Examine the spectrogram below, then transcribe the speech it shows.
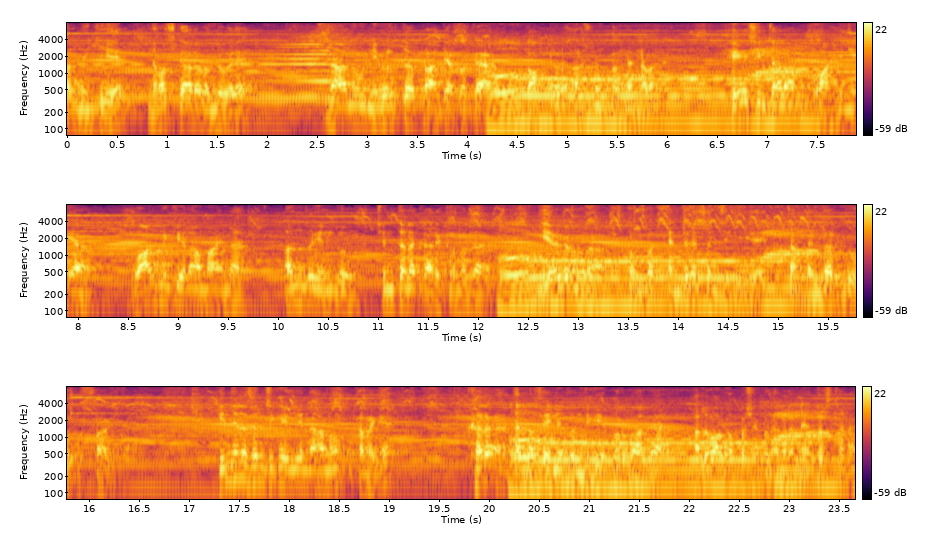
ವಾಲ್ಮೀಕಿಯೇ ನಮಸ್ಕಾರ ಬಂಧುಗಳೇ. ನಾನು ನಿವೃತ್ತ ಪ್ರಾಧ್ಯಾಪಕ ಡಾಕ್ಟರ್ ಅರ್ಜುನ್ ಪಂಗಣ್ಣವ ಹೇ ಸೀತಾರಾಮ್ ವಾಹಿನಿಯ ವಾಲ್ಮೀಕಿ ರಾಮಾಯಣ ಅಂದು ಎಂದು ಚಿಂತನ ಕಾರ್ಯಕ್ರಮದ ಎರಡು ನೂರ ತೊಂಬತ್ತೆಂಟನೇ ಸಂಚಿಕೆಗೆ ತಮ್ಮೆಲ್ಲರಿಗೂ ಸ್ವಾಗತ. ಹಿಂದಿನ ಸಂಚಿಕೆಯಲ್ಲಿ ನಾನು ತಮಗೆ ಖರ ತನ್ನ ಸೈನ್ಯದೊಂದಿಗೆ ಬರುವಾಗ ಹಲವಾರು ಅಪಶಕುನಗಳನ್ನು ಎದುರಿಸ್ತಾನೆ.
